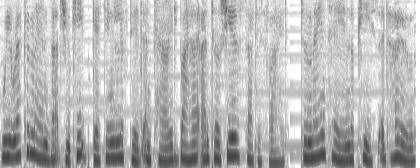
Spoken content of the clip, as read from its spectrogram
We recommend that you keep getting lifted and carried by her until she is satisfied, to maintain the peace at home.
